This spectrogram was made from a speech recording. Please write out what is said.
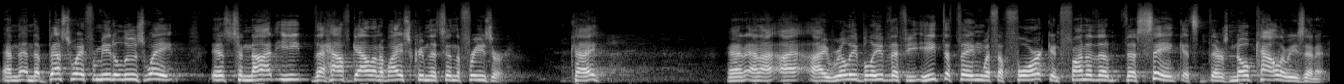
and then the best way for me to lose weight is to not eat the half gallon of ice cream that's in the freezer. Okay? And, and I, I really believe that if you eat the thing with a fork in front of the, the sink, it's, there's no calories in it.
